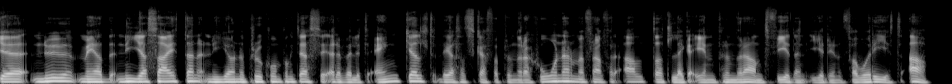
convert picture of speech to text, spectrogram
Eh, nu med nya sajten nyaunderproduktion.se är det väldigt enkelt. Dels alltså att skaffa prenumerationer, men framför allt att lägga in prenumerantfiden i din favoritapp.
